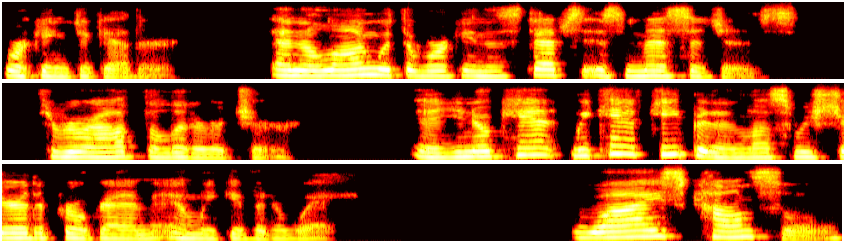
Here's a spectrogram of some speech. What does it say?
working together. And along with the working the steps is messages throughout the literature And, you know can't we can't keep it unless we share the program and we give it away wise counsel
